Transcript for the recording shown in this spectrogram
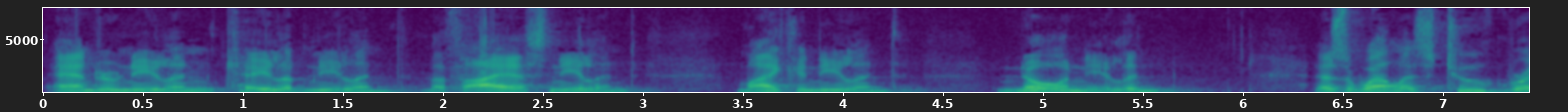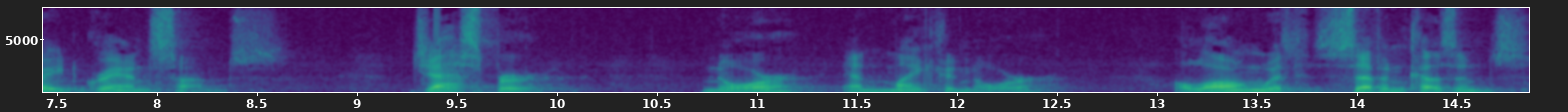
Andrew Neeland, Caleb Neeland, Matthias Neeland, Micah Neeland, Noah Neeland, as well as two great grandsons, Jasper Knorr and Micah Knorr, along with seven cousins,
